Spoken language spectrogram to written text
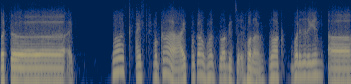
but the, Vlog? I forgot. I forgot what vlog is it. Hold on. Vlog. What is it again? Uh.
